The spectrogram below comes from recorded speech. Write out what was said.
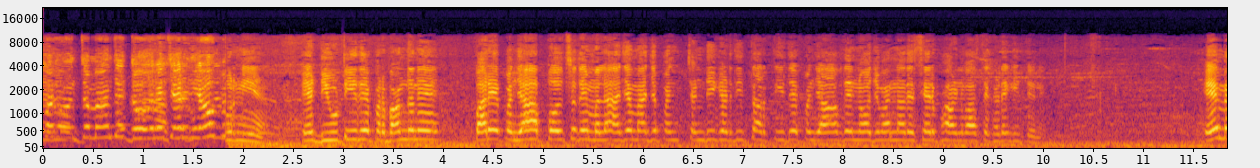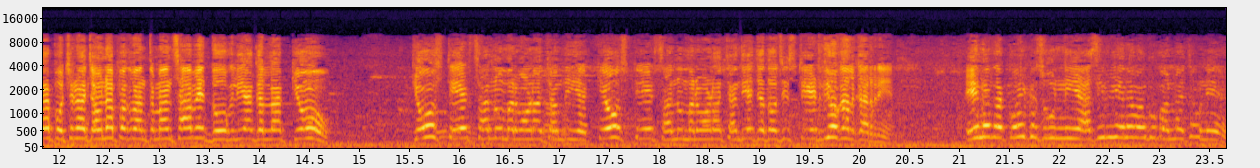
ਭਗਵੰਤ ਮਾਨ ਦੇ ਦੋਗਲੇ ਚਿਹਰੇ ਦੀ ਆਓ ਪੁਰਨੀ ਹੈ ਇਹ ਡਿਊਟੀ ਦੇ ਪ੍ਰਬੰਧ ਨੇ ਪਰ ਇਹ ਪੰਜਾਬ ਪੁਲਿਸ ਦੇ ਮੁਲਾਜ਼ਮ ਅੱਜ ਚੰਡੀਗੜ੍ਹ ਦੀ ਧਰਤੀ ਤੇ ਪੰਜਾਬ ਦੇ ਨੌਜਵਾਨਾਂ ਦੇ ਸਿਰ ਫਾੜਨ ਵਾਸਤੇ ਖੜੇ ਕੀਤੇ ਨੇ। ਇਹ ਮੈਂ ਪੁੱਛਣਾ ਚਾਹੁੰਦਾ ਭਗਵੰਤ ਮਾਨ ਸਾਹਿਬ ਇਹ ਦੋਗਲੀਆਂ ਗੱਲਾਂ ਕਿਉਂ ਕਿਉਂ ਸਟੇਟ ਸਾਨੂੰ ਮਰਵਾਉਣਾ ਚਾਹੁੰਦੀ ਹੈ ਕਿਉਂ ਸਟੇਟ ਸਾਨੂੰ ਮਰਵਾਉਣਾ ਚਾਹੁੰਦੀ ਹੈ ਜਦੋਂ ਅਸੀਂ ਸਟੇਟ ਦੀ ਉਹ ਗੱਲ ਕਰ ਰਹੇ ਹਾਂ ਇਹਨਾਂ ਦਾ ਕੋਈ ਕਸੂਰ ਨਹੀਂ ਹੈ ਅਸੀਂ ਵੀ ਇਹਨਾਂ ਵਾਂਗੂ ਬਣਨਾ ਚਾਹੁੰਦੇ ਹਾਂ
